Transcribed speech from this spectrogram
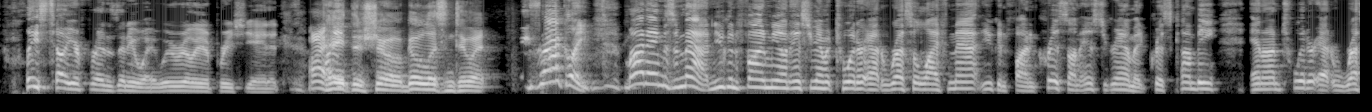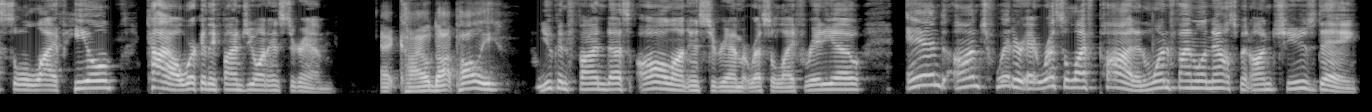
please tell your friends anyway. We really appreciate it. I hate this show. Go listen to it. Exactly. My name is Matt, and you can find me on Instagram at Twitter at WrestleLifeMatt. You can find Chris on Instagram at Chris Cumby and on Twitter at WrestleLifeHeal. Kyle, where can they find you on Instagram? At Kyle.Polly. You can find us all on Instagram at Wrestle Life Radio and on Twitter at Wrestle Life Pod. And one final announcement on Tuesday.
